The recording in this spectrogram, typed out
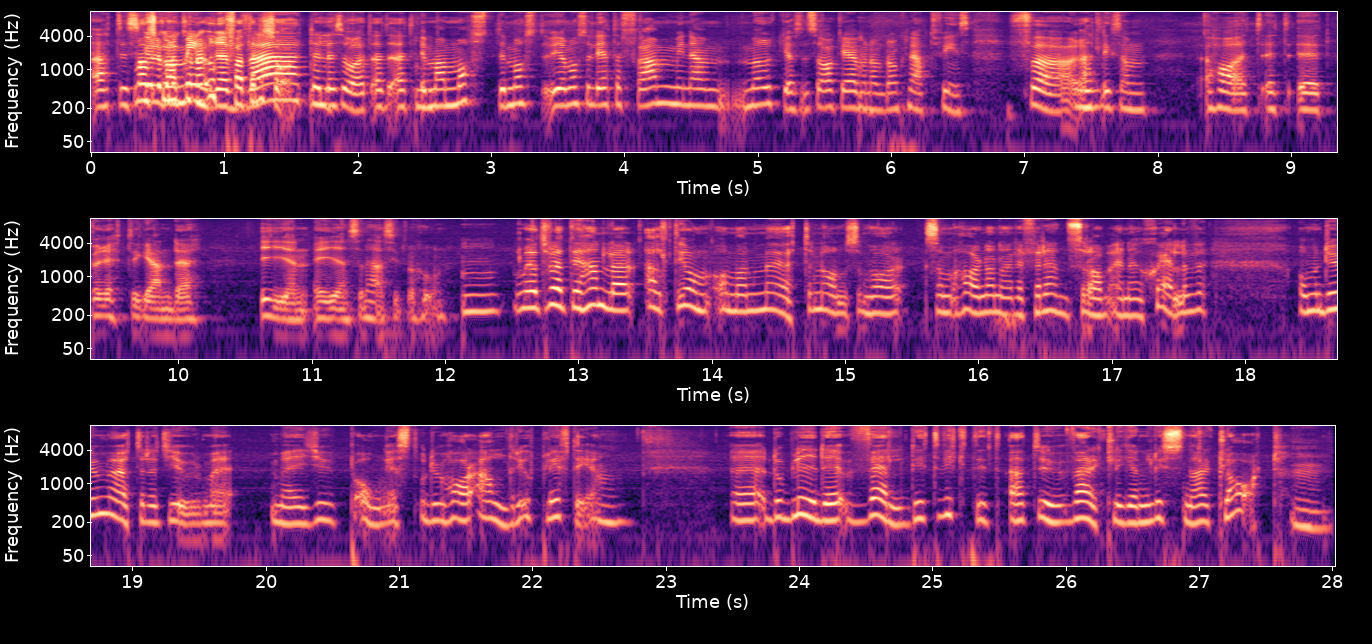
att det Man skulle, skulle vara mindre uppfatta det så. värt Mm. eller så. Att, att, att Mm. man måste, måste, jag måste leta fram mina mörkaste saker även om de knappt finns. För Mm. att liksom ha ett, ett, ett berättigande i en, i en sån här situation. Mm. Men jag tror att det handlar alltid om om man möter någon som har, som har en annan referensram än en själv. Om du möter ett djur med, med djup ångest och du har aldrig upplevt det. Mm. Eh, då blir det väldigt viktigt att du verkligen lyssnar klart. Mm.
